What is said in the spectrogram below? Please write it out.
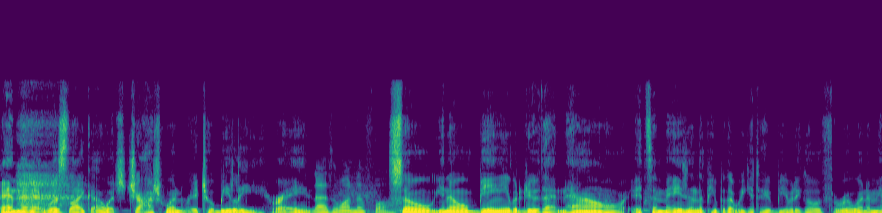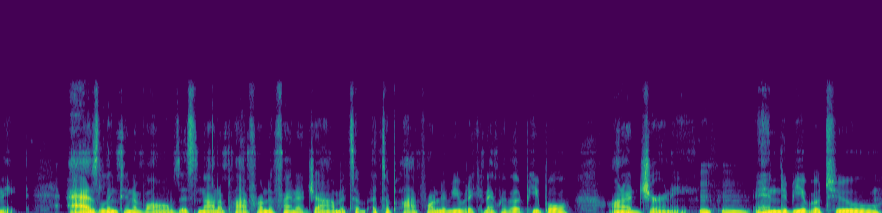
And then it was like, oh, it's Joshua and Rachel B. Lee, right? That's wonderful. So, you know, being able to do that now, it's amazing the people that we get to be able to go through. And I mean, it, as LinkedIn evolves, it's not a platform to find a job. It's a it's a platform to be able to connect with other people on a journey Mm-hmm. and to be able to,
